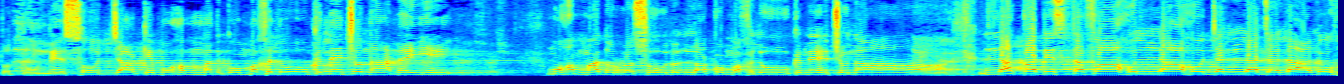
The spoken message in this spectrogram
تو تو نے سوچا کہ محمد کو مخلوق نے چنا نہیں۔ محمد الرسول اللہ کو مخلوق نے چنا. لقد استفاہ اللہ جل جلالہ.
